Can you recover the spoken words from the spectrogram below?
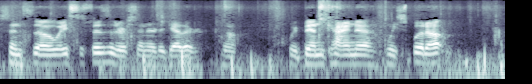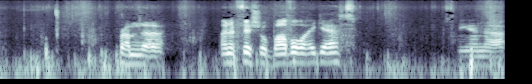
since the Oasis Visitor Center together. So we've been kind of we split up from the unofficial bubble, I guess, and uh,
